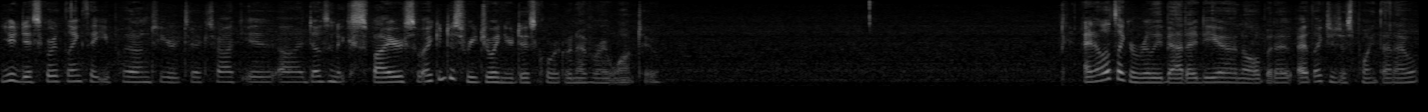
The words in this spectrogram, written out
your Discord link that you put onto your TikTok is uh doesn't expire, so I can just rejoin your Discord whenever I want to. I know it's like a really bad idea and all, but I, I'd like to just point that out.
